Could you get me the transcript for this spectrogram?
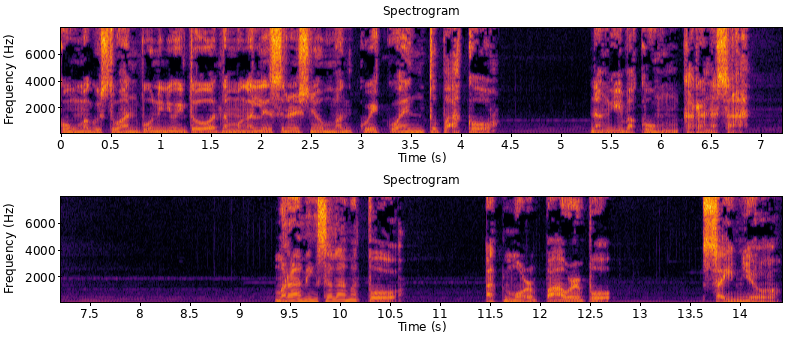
Kung magustuhan po ninyo ito at ng mga listeners nyo, magkwekwento pa ako ng iba kong karanasan. Maraming salamat po at more power po sa inyo.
